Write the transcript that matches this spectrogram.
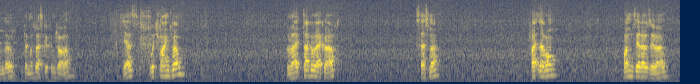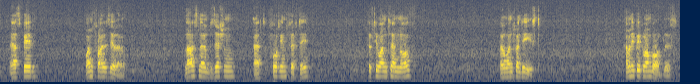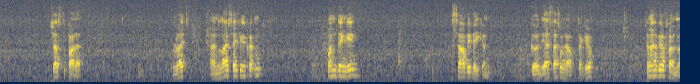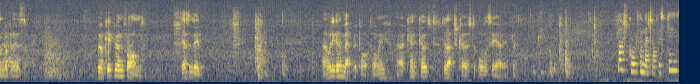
Hello, Plymouth Rescue Controller. Yes, which flying club? The Right, type of aircraft? Cessna. Flight level? 100, airspeed 150. Last known position at 1450, 5110 north, 0120 east. How many people on board, please? Just the pilot. Right. And life-saving equipment? One dinghy. SARBE beacon. Good, yes, that'll help, thank you. Can I have your phone number, please? We'll keep you informed. Yes, indeed. Uh, will you get a Met report for me? Uh, Kent coast to Dutch coast, all the sea area, please. Okay. Flash call to the Met office, please.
